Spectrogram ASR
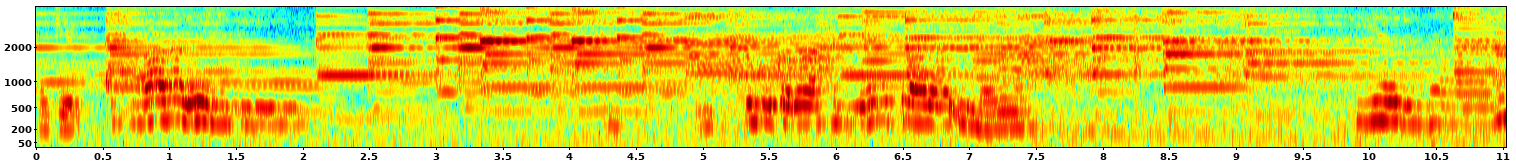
かけ離れてる。どこから始めたらいいんだろう言えるなら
